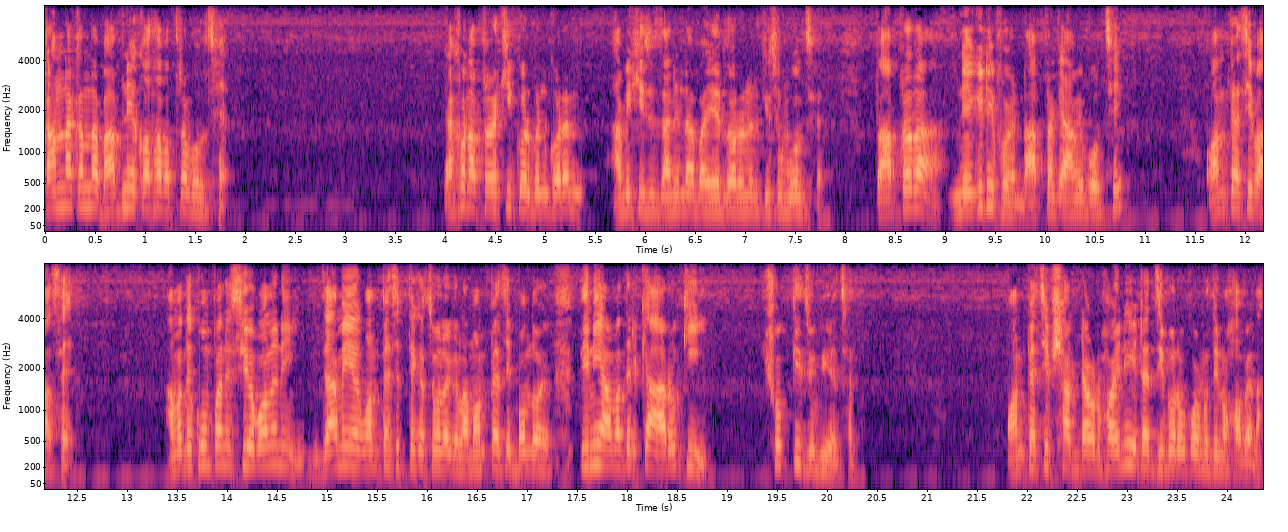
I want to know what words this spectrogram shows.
কান্না কান্না ভাব নিয়ে কথাবার্তা বলছে। এখন আপনারা কি করবেন করেন? আমি কিছু জানি না বা এর ধরনের কিছু বলছে। তো আপনারা নেগেটিভ হবেন না, আপনাকে আমি বলছি অন প্যাসিভ আছে। আমাদের কোম্পানি সিও বলেনি যে আমি অন প্যাসিভ থেকে চলে গেলাম অন প্যাসিভ বন্ধ হয়ে তিনি আমাদেরকে আরও কি? শক্তি জুগিয়েছেন। অন প্যাসিভ শাটডাউন হয়নি, এটা জীবনও কোনো দিনও হবে না।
